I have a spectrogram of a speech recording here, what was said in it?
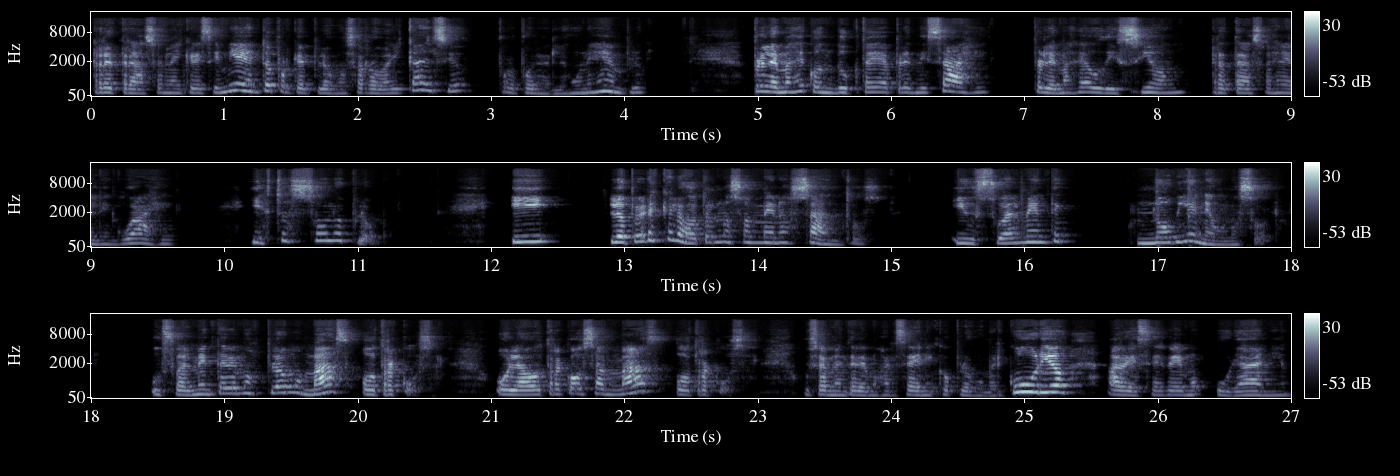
retraso en el crecimiento porque el plomo se roba el calcio, por ponerles un ejemplo, problemas de conducta y aprendizaje, problemas de audición, retrasos en el lenguaje. Y esto es solo plomo. Y lo peor es que los otros no son menos santos y usualmente no viene uno solo. Usualmente vemos plomo más otra cosa o la otra cosa más otra cosa. Usualmente vemos arsénico, plomo, mercurio, a veces vemos uranio,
